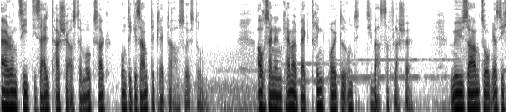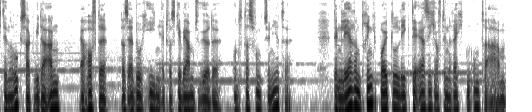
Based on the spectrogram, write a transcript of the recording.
Aaron zieht die Seiltasche aus dem Rucksack und die gesamte Kletterausrüstung. Auch seinen Camelback-Trinkbeutel und die Wasserflasche. Mühsam zog er sich den Rucksack wieder an. Er hoffte, dass er durch ihn etwas gewärmt würde, und das funktionierte. Den leeren Trinkbeutel legte er sich auf den rechten Unterarm,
